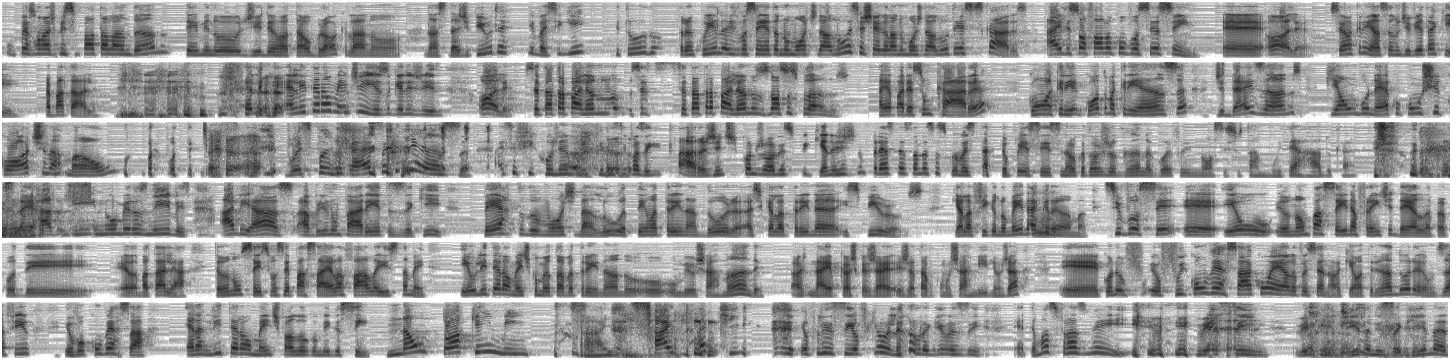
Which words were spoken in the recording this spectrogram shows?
O, personagem principal tá lá andando, terminou de derrotar o Brock lá no, na cidade de Pilter e vai seguir. E tudo, tranquilo. Aí você entra no Monte da Lua, você chega lá no Monte da Lua, tem esses caras. Aí eles só falam com você assim: é, olha, você é uma criança, não devia estar aqui. É batalha. é, é literalmente isso que eles dizem. Olha, você tá atrapalhando. Você, você tá atrapalhando os nossos planos. Aí aparece um cara com uma, cri- contra uma criança de 10 anos que é um boneco com um chicote na mão pra poder, tipo assim, vou espancar essa criança. Aí você fica olhando pra aquilo assim e fala assim, claro, a gente quando joga isso pequeno, a gente não presta atenção nessas coisas, mas tá- eu pensei assim na hora que eu tava jogando agora, eu falei, nossa, isso tá muito errado, cara. Isso tá errado em inúmeros níveis. Aliás, abrindo um parênteses aqui, perto do Monte da Lua tem uma treinadora, acho que ela treina Spearows, que ela fica no meio da Hum. grama. Se você. é, eu, eu não passei na frente dela pra poder ela batalhar. Então eu não sei se você passar, ela fala isso também. Eu, literalmente, como eu tava treinando o, o meu Charmander, na época eu acho que eu já, eu já tava como Charmeleon já. é, quando eu, eu fui conversar com ela, eu falei assim: ah, não, aqui é uma treinadora, é um desafio, eu vou conversar. Ela literalmente falou comigo assim: não toque em mim, Ai, sai daqui. Eu falei assim, eu fiquei olhando pra aqui e falei assim, é, tem umas frases meio, meio assim, meio perdido nisso aqui, né?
